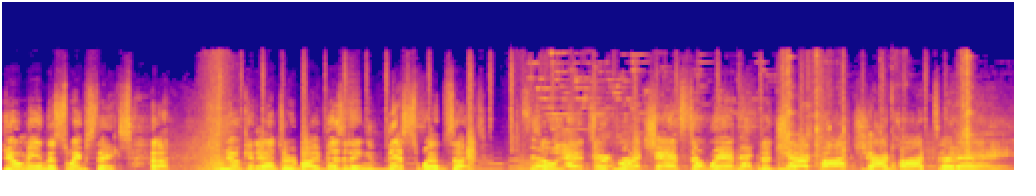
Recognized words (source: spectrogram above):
you mean the sweepstakes? you can enter by visiting this website. So enter for a chance to win the jackpot jackpot today.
